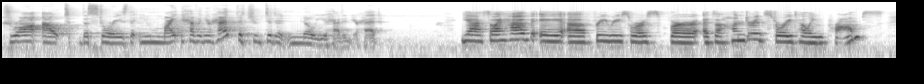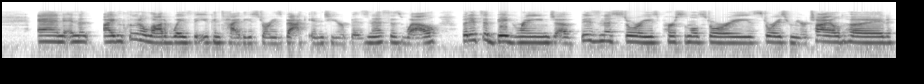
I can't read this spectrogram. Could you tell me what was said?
draw out the stories that you might have in your head that you didn't know you had in your head. Yeah, so I have a, a free resource for it's a hundred storytelling prompts, and and I include a lot of ways that you can tie these stories back into your business as well. But it's a big range of business stories, personal stories, stories from your childhood,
